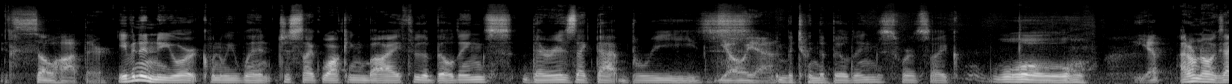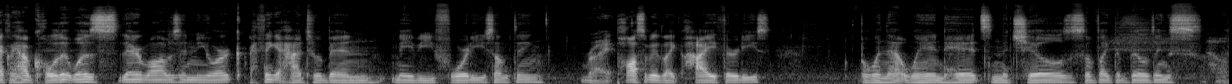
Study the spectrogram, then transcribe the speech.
It's so hot there. Even in New York, when we went, just like walking by through the buildings, there is like that breeze. Oh, yeah. In between the buildings, where it's like, whoa. Yep. I don't know exactly how cold it was there while I was in New York. I think it had to have been maybe 40 something, Right. possibly like high 30s. But when that wind hits and the chills of like the buildings, Oh,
